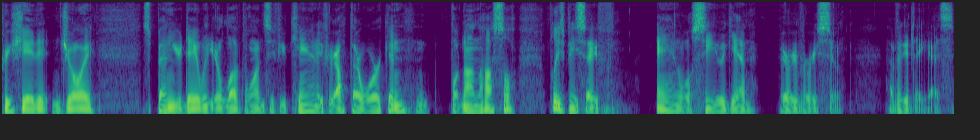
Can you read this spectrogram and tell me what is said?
Appreciate it. Enjoy. Spend your day with your loved ones if you can. If you're out there working and putting on the hustle, please be safe. And we'll see you again very, very soon. Have a good day, guys.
